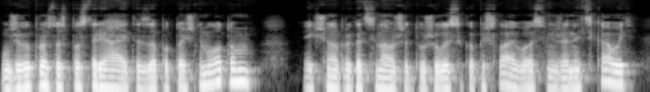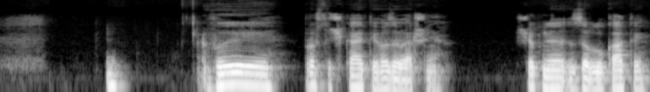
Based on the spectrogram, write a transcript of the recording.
Отже, ви просто спостерігаєте за поточним лотом. Якщо, наприклад, ціна вже дуже високо пішла і вас він вже не цікавить, ви просто чекаєте його завершення, щоб не заблукати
